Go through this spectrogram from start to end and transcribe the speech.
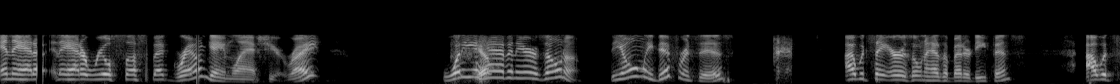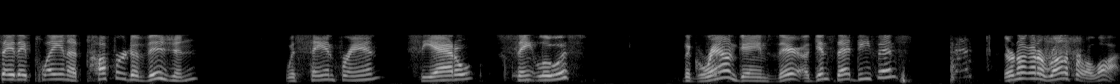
and they had a, they had a real suspect ground game last year, right? What do you yep. have in Arizona? The only difference is, I would say Arizona has a better defense. I would say they play in a tougher division with San Fran, Seattle, St. Louis. The ground games there against that defense, they're not going to run for a lot.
